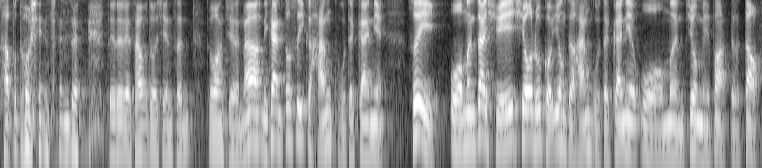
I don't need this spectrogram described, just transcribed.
差不多先生，对，对对对，差不多先生都忘记了。那你看，都是一个含糊的概念，所以我们在学修，如果用着含糊的概念，我们就没办法得到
